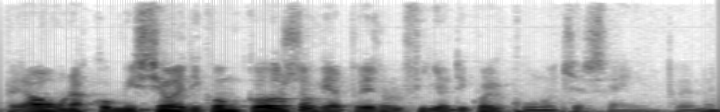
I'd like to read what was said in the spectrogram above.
però una commissione di concorso che ha preso il figlio di qualcuno c'è sempre. No?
